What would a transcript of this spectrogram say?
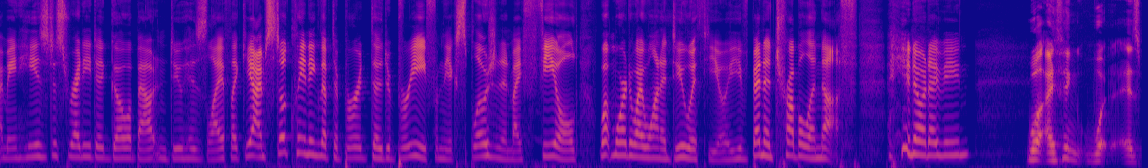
I mean, he's just ready to go about and do his life. Like, yeah, I'm still cleaning up the, bur- the debris from the explosion in my field. What more do I want to do with you? You've been in trouble enough. you know what I mean? Well, I think what as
